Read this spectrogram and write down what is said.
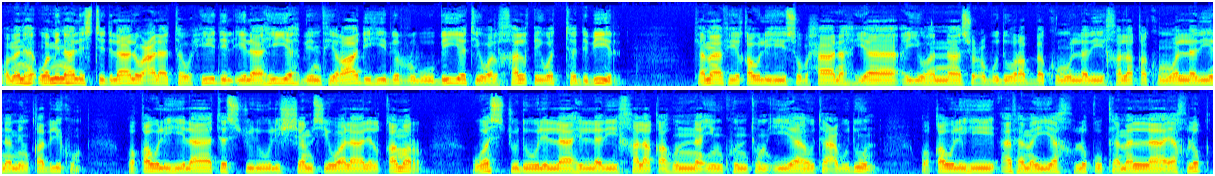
ومنها, ومنها الاستدلال على توحيد الإلهية بانفراده بالربوبية والخلق والتدبير كما في قوله سبحانه يا أيها الناس اعبدوا ربكم الذي خلقكم والذين من قبلكم وقوله لا تسجدوا للشمس ولا للقمر واسجدوا لله الذي خلقهن إن كنتم إياه تعبدون. وقوله أفمن يخلق كمن لا يخلق.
